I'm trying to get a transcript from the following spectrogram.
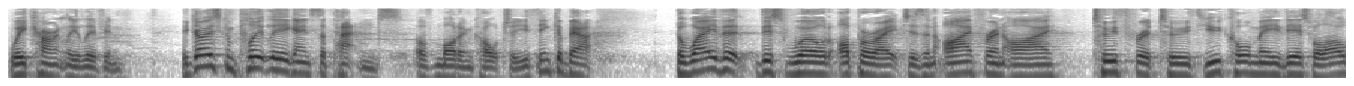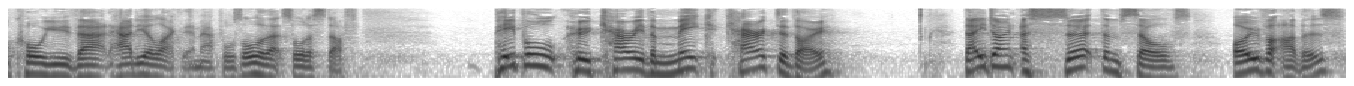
we currently live in. It goes completely against the patterns of modern culture. You think about the way that this world operates is an eye for an eye, tooth for a tooth. You call me this, well, I'll call you that. How do you like them apples? All of that sort of stuff. People who carry the meek character, though, they don't assert themselves over others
